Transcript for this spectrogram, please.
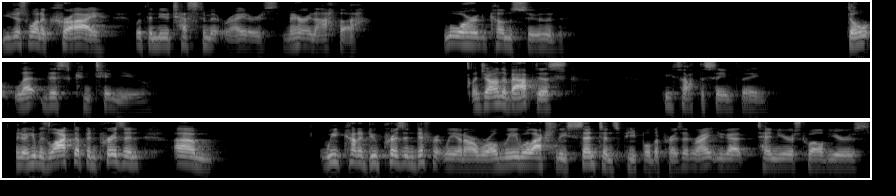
you just want to cry with the New Testament writers Maranatha, Lord, come soon. Don't let this continue. And John the Baptist, he thought the same thing. You know, he was locked up in prison. Um, we kind of do prison differently in our world. We will actually sentence people to prison, right? You got 10 years, 12 years,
